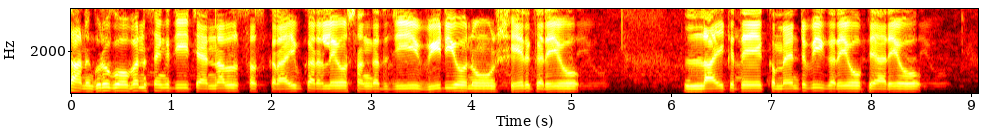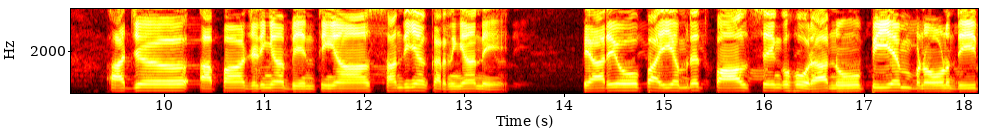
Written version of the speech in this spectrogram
ਧੰਨ ਗੁਰੂ ਗੋਬਿੰਦ ਸਿੰਘ ਜੀ ਚੈਨਲ ਸਬਸਕ੍ਰਾਈਬ ਕਰ ਲਿਓ, ਸੰਗਤ ਜੀ ਵੀਡੀਓ ਨੂੰ ਸ਼ੇਅਰ ਕਰਿਓ ਲਾਈਕ ਤੇ ਕਮੈਂਟ ਵੀ ਕਰਿਓ ਪਿਆਰਿਓ। ਅੱਜ ਆਪਾਂ ਜਿਹੜੀਆਂ ਬੇਨਤੀਆਂ ਸਾਂਝੀਆਂ ਕਰਨੀਆਂ ਨੇ, ਪਿਆਰਿਓ ਭਾਈ ਅੰਮ੍ਰਿਤਪਾਲ ਸਿੰਘ ਹੋਰਾਂ ਨੂੰ ਪੀਐਮ ਬਣਾਉਣ ਦੀ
